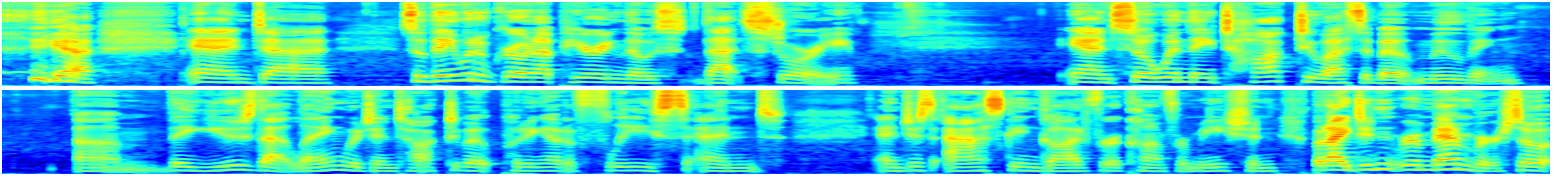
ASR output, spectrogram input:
yeah, and uh, so they would have grown up hearing those that story, and so when they talked to us about moving, um, they used that language and talked about putting out a fleece and and just asking God for a confirmation. But I didn't remember. So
